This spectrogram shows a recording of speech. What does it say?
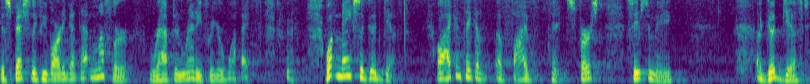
especially if you've already got that muffler wrapped and ready for your wife. what makes a good gift? Well, I can think of, of five things. First, it seems to me a good gift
